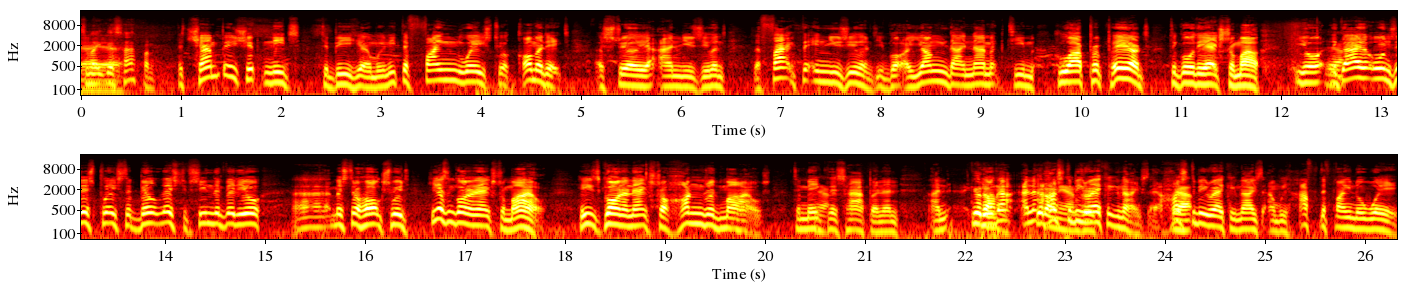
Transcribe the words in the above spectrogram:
to make this happen. The championship needs to be here, and we need to find ways to accommodate Australia and New Zealand. The fact that in New Zealand you've got a young, dynamic team who are prepared to go the extra mile. You know, yeah. the guy that owns this place that built this, you've seen the video, uh, Mr. Hawkswood, he hasn't gone an extra mile. He's gone an extra hundred miles to make yeah. this happen, and and Good on that, and Good it has to Andrew. be recognised. It has yeah. to be recognised, and we have to find a way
